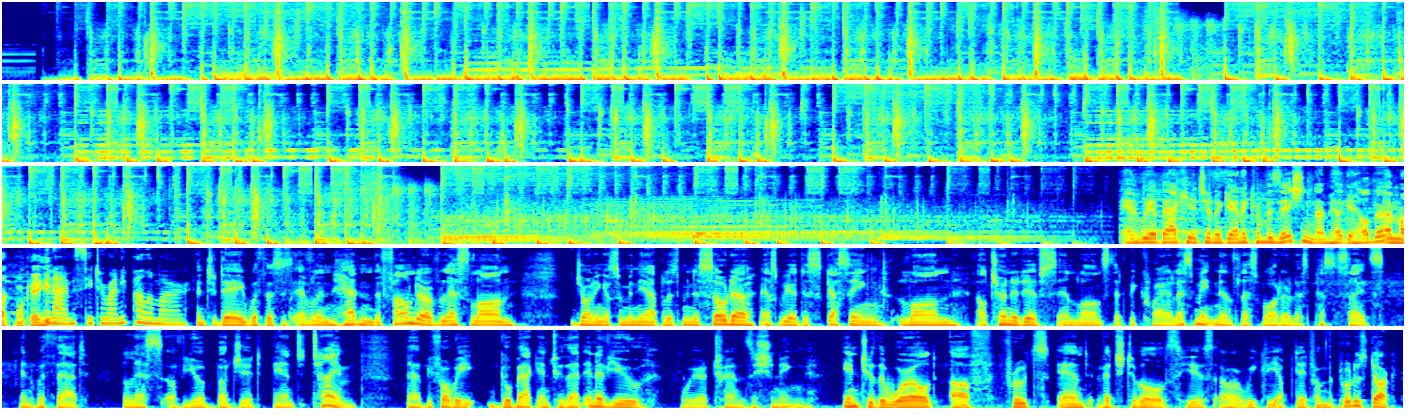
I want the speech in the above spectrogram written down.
back here to an organic conversation. I'm Helge Hellberg. I'm Mark Mulcahy. And I'm Sita Rani Palomar. And today with us is Evelyn Hadden, the founder of Less Lawn, joining us from Minneapolis, Minnesota, as we are discussing lawn alternatives and lawns that require less maintenance, less water, less pesticides, and with that, less of your budget and time. Uh, before we go back into that interview, we are transitioning into the world of fruits and vegetables. Here's our weekly update from the Produce Doc,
